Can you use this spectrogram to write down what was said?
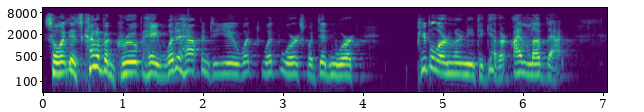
So it's kind of a group. Hey, what happened to you? What what works? What didn't work? People are learning together. I love that.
